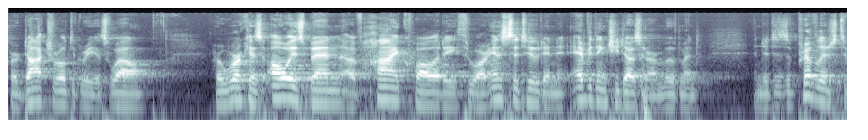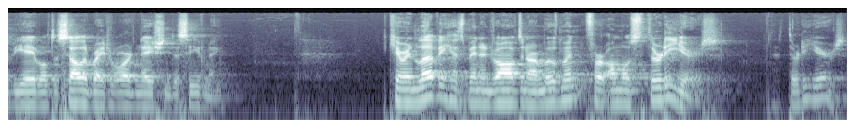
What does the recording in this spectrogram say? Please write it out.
her doctoral degree as well. Her work has always been of high quality through our institute and in everything she does in our movement, and it is a privilege to be able to celebrate her ordination this evening. Karen Levy has been involved in our movement for almost 30 years. 30 years.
